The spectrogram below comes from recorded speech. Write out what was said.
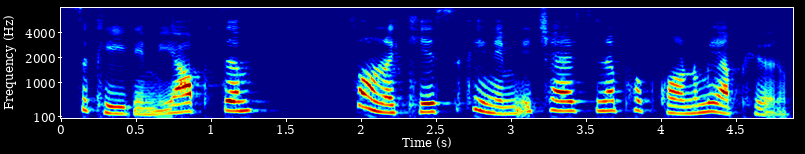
sık iğnemi yaptım. Sonraki sık iğnemin içerisine popcornumu yapıyorum.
